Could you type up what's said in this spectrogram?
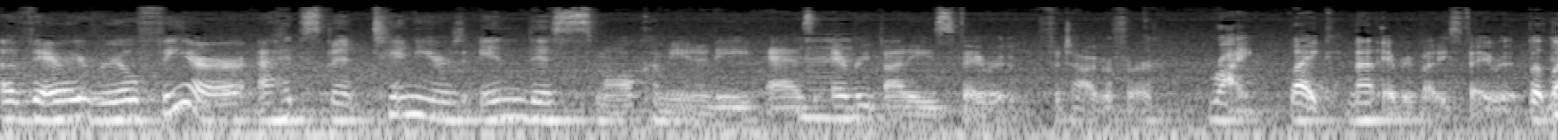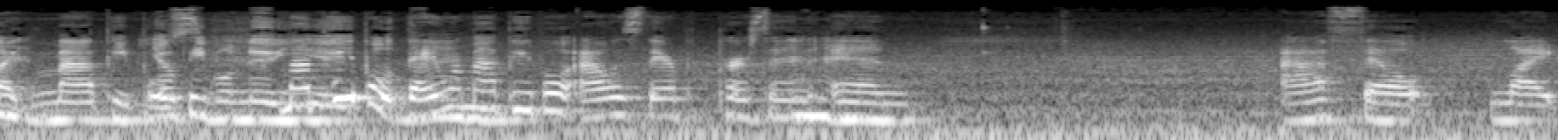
a very real fear. I had spent 10 years in this small community as Mm. everybody's favorite photographer. right. Like, not everybody's favorite, but like mm-hmm. my people. Your people knew you my you. people. They were my Mhm. people. I was their person. Mm-hmm. And I felt like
